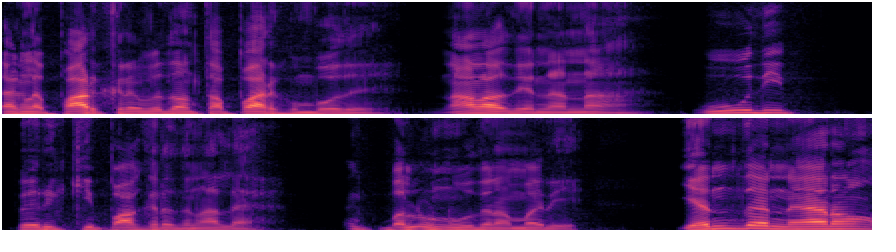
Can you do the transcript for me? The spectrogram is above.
தங்களை பார்க்குற விதம் தப்பாக இருக்கும்போது நாலாவது என்னன்னா ஊதி பெருக்கி பார்க்குறதுனால பலூன் ஊதுன மாதிரி எந்த நேரம்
